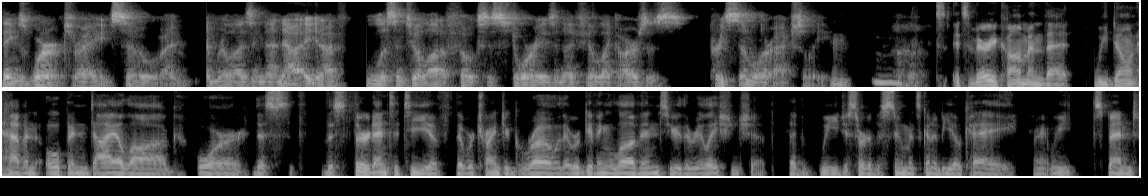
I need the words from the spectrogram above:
things weren't, right? So I'm I'm realizing that now. You know, I've listened to a lot of folks' stories, and I feel like ours is pretty similar actually. Mm. Uh, it's, it's very common that we don't have an open dialogue or this this third entity of that we're trying to grow that we're giving love into the relationship that we just sort of assume it's going to be okay right? We spend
